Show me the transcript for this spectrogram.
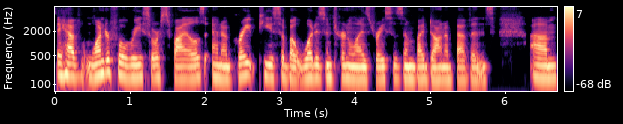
They have wonderful resource files and a great piece about what is internalized racism by Donna Bivens. Um,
